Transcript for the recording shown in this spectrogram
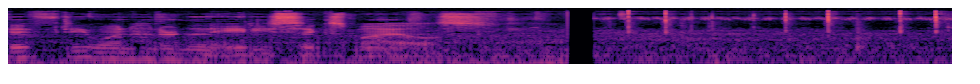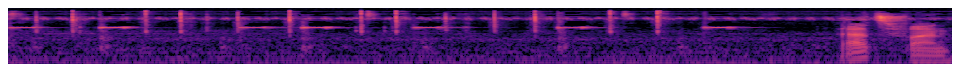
5,186 miles. That's fun.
